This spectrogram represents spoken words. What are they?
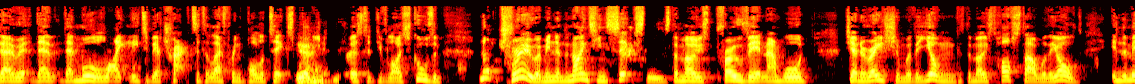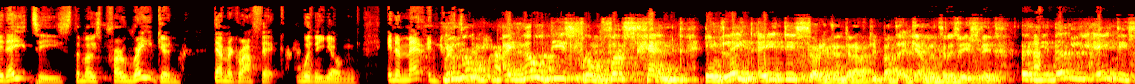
they're they're they're more likely to be attracted to left wing politics yeah. University of Life schools them. Not true. I mean, in the 1960s, the most pro Vietnam War generation were the young, the most hostile were the old. In the mid 80s, the most pro Reagan demographic with the young. In America, you know, I know this from first hand. In late 80s, sorry to interrupt you, but I cannot resist it. In the early 80s,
